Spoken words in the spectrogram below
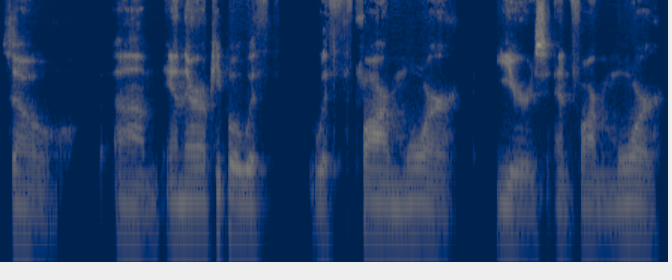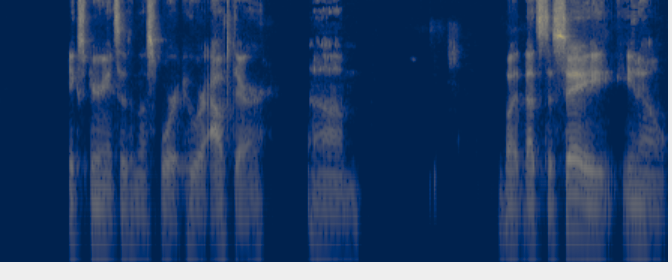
So, um, and there are people with with far more years and far more experiences in the sport who are out there um, but that's to say, you know,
